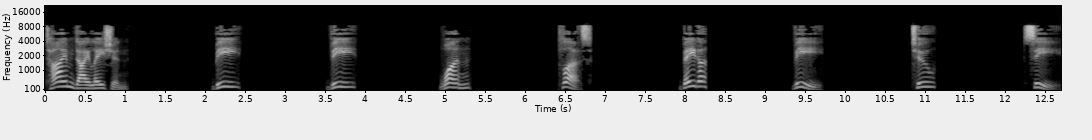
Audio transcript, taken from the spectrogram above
time dilation b v 1 plus beta v 2 c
